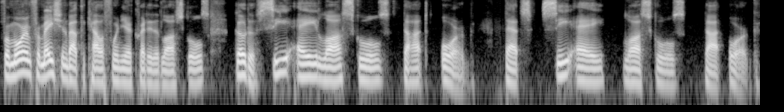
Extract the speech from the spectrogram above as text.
For more information about the California Accredited Law Schools, go to calawschools.org. That's calawschools.org.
